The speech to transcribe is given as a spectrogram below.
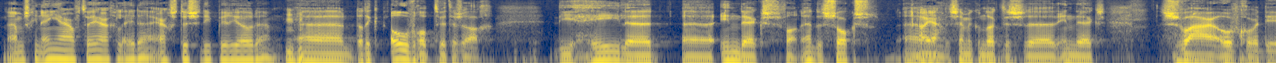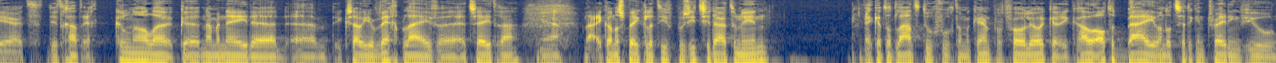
nou misschien één jaar of twee jaar geleden, ergens tussen die periode, Mhm. eh, dat ik overal op Twitter zag die hele eh, index van de SOX, eh, Oh ja. de semiconductors index, zwaar overgewaardeerd. Dit gaat echt knallen naar beneden. Ik zou hier wegblijven, et cetera. Ja. Nou, ik had een speculatieve positie daar toen in. Ik heb dat later toegevoegd aan mijn kernportfolio. Ik, ik hou altijd bij, want dat zet ik in TradingView,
